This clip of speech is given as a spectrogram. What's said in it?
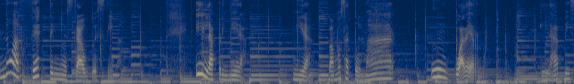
no afecten nuestra autoestima. Y la primera, mira, vamos a tomar un cuaderno, lápiz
